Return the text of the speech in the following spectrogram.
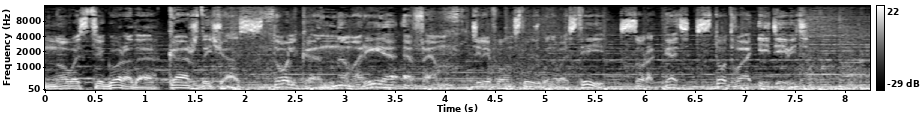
Новости города. Каждый час. Только на Мария-ФМ. Телефон службы новостей 45 102 и 9.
